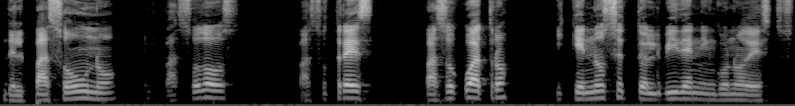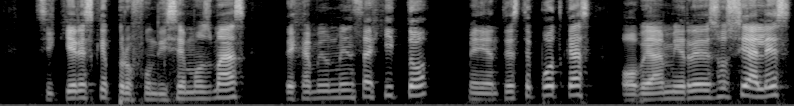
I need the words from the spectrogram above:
del paso 1, el paso 2, paso 3, paso 4 y que no se te olvide ninguno de estos. Si quieres que profundicemos más, déjame un mensajito mediante este podcast o vea mis redes sociales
